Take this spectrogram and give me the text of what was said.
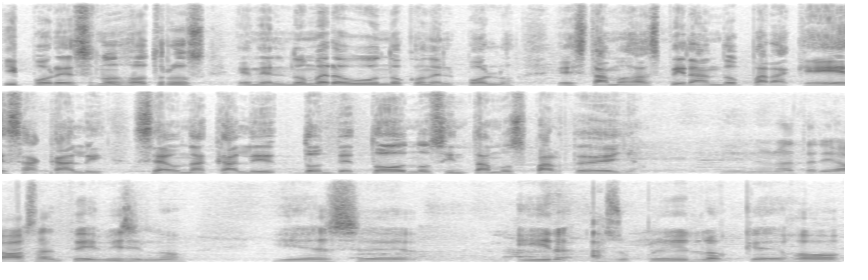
Y por eso nosotros en el número uno con el Polo estamos aspirando para que esa Cali sea una Cali donde todos nos sintamos parte de ella. Tiene una tarea bastante difícil, ¿no? Y es eh, ir a suplir lo que dejó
